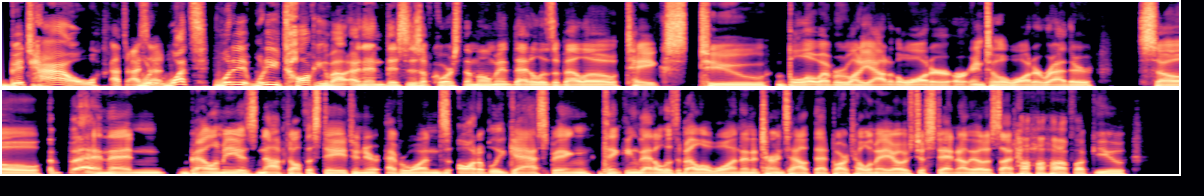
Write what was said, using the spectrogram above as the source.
"Bitch, how? That's what I what, said. what? What? Are, what are you talking about?" And then this is, of course, the moment that Elizabello takes to blow everybody out of the water or into the water, rather. So, and then Bellamy is knocked off the stage, and you're, everyone's audibly gasping, thinking that Elizabello won. And it turns out that Bartolomeo is just standing on the other side. Ha ha ha! Fuck you.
